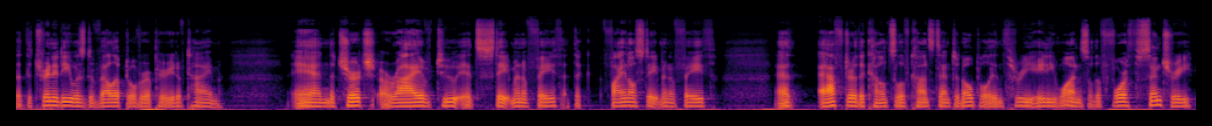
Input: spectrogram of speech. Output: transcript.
that the Trinity was developed over a period of time and the church arrived to its statement of faith at the final statement of faith at, after the Council of Constantinople in 381. So the fourth century.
